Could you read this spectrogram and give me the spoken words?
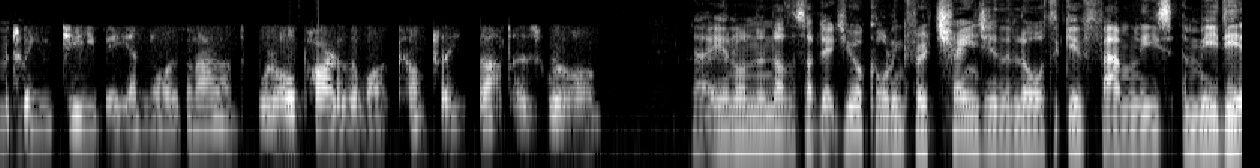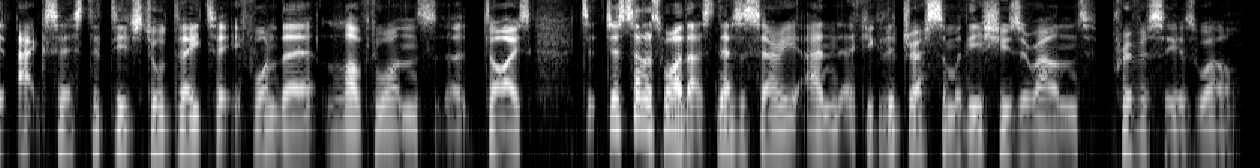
between GB and Northern Ireland. We're all part of the one country. That is wrong. Now, Ian, on another subject, you're calling for a change in the law to give families immediate access to digital data if one of their loved ones uh, dies. T- just tell us why that's necessary and if you could address some of the issues around privacy as well.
